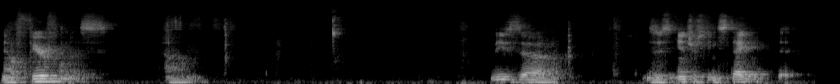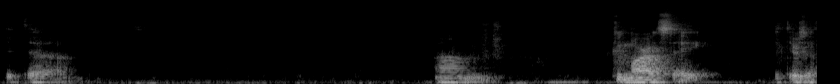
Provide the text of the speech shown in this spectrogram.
now fearfulness. Um, these uh, this interesting statement that that uh, um, Kumara say that there's a,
